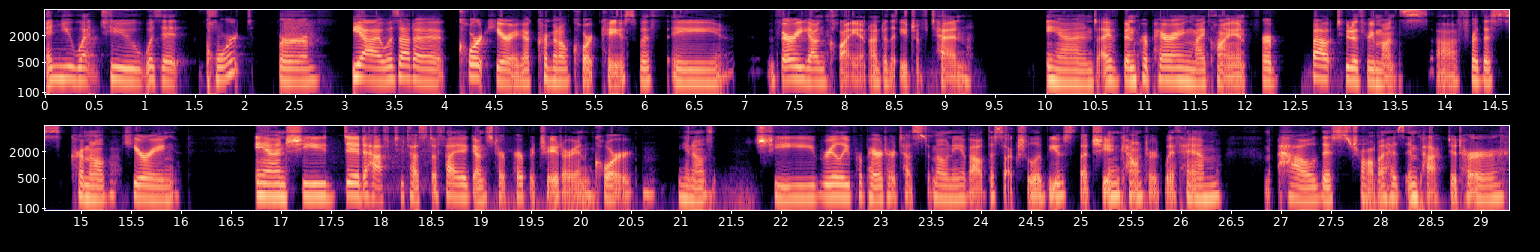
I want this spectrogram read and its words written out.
and you went to was it court or Yeah, I was at a court hearing, a criminal court case with a very young client under the age of 10. And I've been preparing my client for about two to three months uh, for this criminal hearing. And she did have to testify against her perpetrator in court. You know, she really prepared her testimony about the sexual abuse that she encountered with him, how this trauma has impacted her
